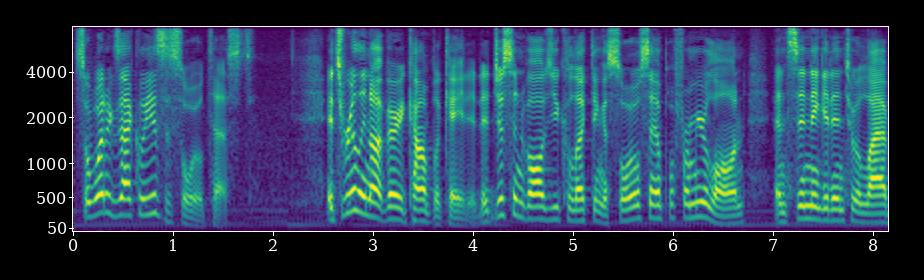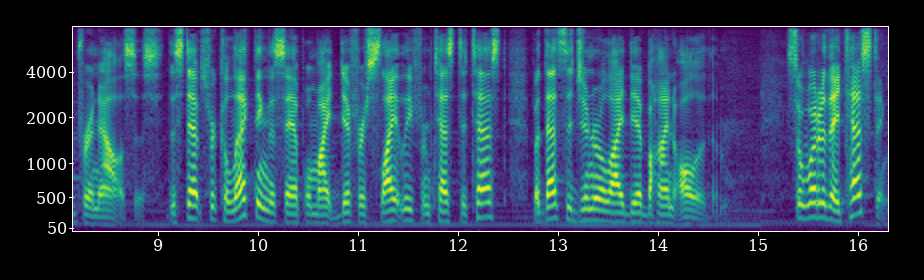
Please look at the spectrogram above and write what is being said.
So what exactly is a soil test? It's really not very complicated. It just involves you collecting a soil sample from your lawn and sending it into a lab for analysis. The steps for collecting the sample might differ slightly from test to test, but that's the general idea behind all of them. So what are they testing?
